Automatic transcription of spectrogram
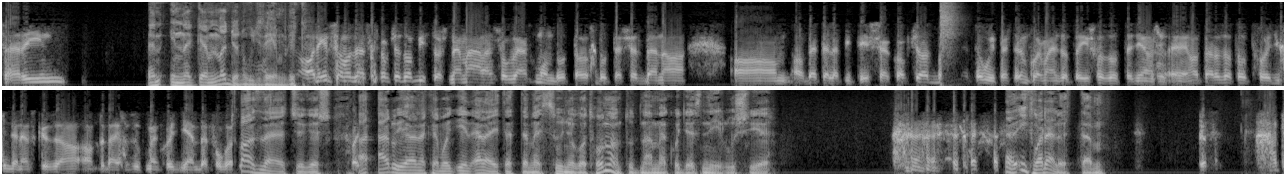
Szerint én, én nekem nagyon úgy rémlik. A népszavazással kapcsolatban biztos nem állásfoglalást mondott adott esetben a, a, a betelepítéssel kapcsolatban. A Újpest önkormányzata is hozott egy olyan eh, határozatot, hogy minden eszközzel akadályozzuk meg, hogy ilyen befogadó. Az lehetséges. Hogy... Árulj el nekem, hogy én elejtettem egy szúnyogot. Honnan tudnám meg, hogy ez Nílusie? Itt van előttem. Hát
